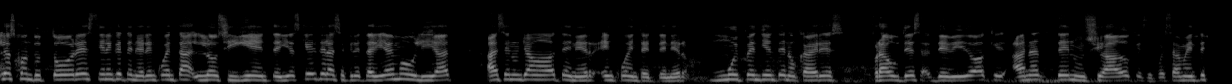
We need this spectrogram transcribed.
los conductores tienen que tener en cuenta lo siguiente y es que desde la Secretaría de Movilidad hacen un llamado a tener en cuenta y tener muy pendiente no caer fraudes debido a que han denunciado que supuestamente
